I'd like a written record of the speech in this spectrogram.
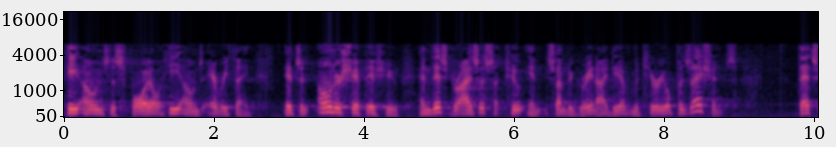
He owns the spoil, he owns everything. It's an ownership issue. And this drives us to, in some degree, an idea of material possessions. That's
